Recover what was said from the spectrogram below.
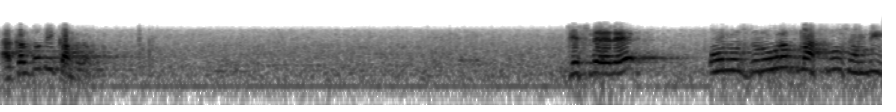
عقل تو بھی کم لو۔ جس ویلے ان ضرورت محسوس ہوگی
